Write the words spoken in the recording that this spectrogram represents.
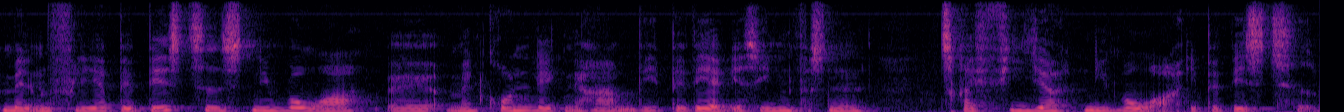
mellem flere bevidsthedsniveauer, øh, men grundlæggende har vi bevæger vi os inden for sådan 3-4 niveauer i bevidsthed.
